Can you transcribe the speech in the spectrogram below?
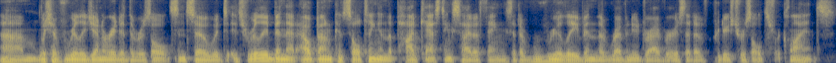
um, which have really generated the results. And so it's, it's really been that outbound consulting and the podcasting side of things that have really been the revenue drivers that have produced results for clients.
